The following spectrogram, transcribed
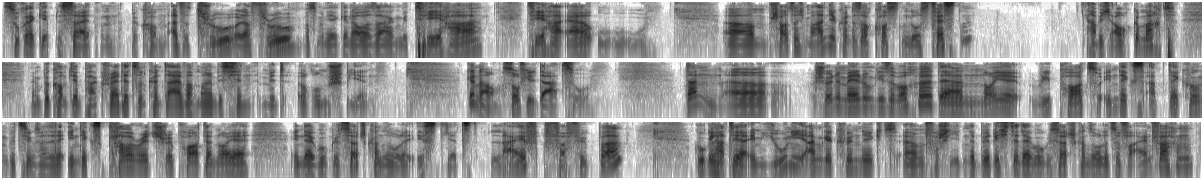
Suchergebnisseiten bekommen. Also True oder Through, muss man hier genauer sagen, mit TH, T-H-R-U-U-U. Ähm, Schaut es euch mal an, ihr könnt es auch kostenlos testen. Habe ich auch gemacht. Dann bekommt ihr ein paar Credits und könnt da einfach mal ein bisschen mit rumspielen. Genau, so viel dazu. Dann äh, schöne Meldung diese Woche. Der neue Report zur Indexabdeckung bzw. der Index Coverage Report, der neue in der Google Search Konsole, ist jetzt live verfügbar. Google hatte ja im Juni angekündigt, ähm, verschiedene Berichte der Google Search Konsole zu vereinfachen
